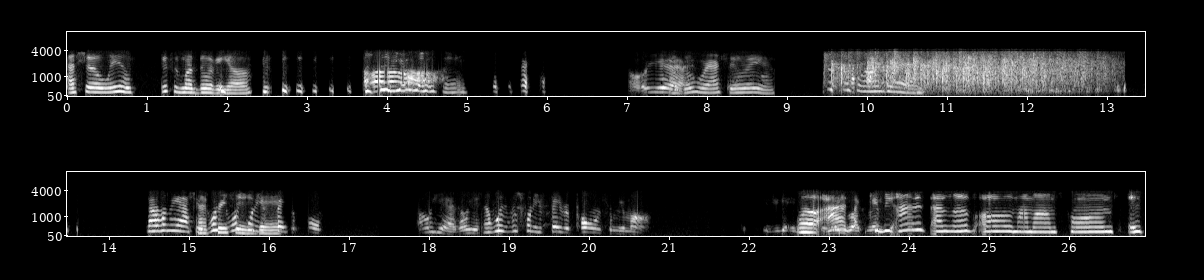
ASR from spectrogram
I sure will. This is my daughter, y'all. Ah. You're welcome. Oh, oh yeah. Oh, don't worry, I sure am. Now let me ask you, I what's, what's one of your that. favorite poems? Oh yes, oh yes. Now what, what's one of your favorite poems from your mom? Did you get, Well, I like to be honest, I love all of my mom's poems. It's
